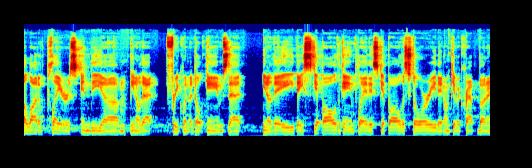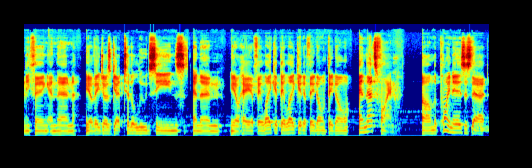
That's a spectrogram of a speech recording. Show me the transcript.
a lot of players in the um, you know that frequent adult games that you know they they skip all the gameplay they skip all the story they don't give a crap about anything and then you know they just get to the lewd scenes and then you know hey if they like it they like it if they don't they don't and that's fine um, the point is, is that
